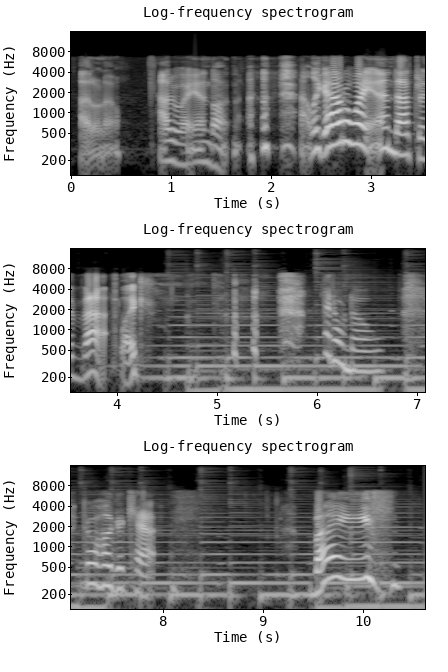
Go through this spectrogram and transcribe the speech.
I don't know. How do I end on like how do I end after that? Like I don't know. Go hug a cat. Bye.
